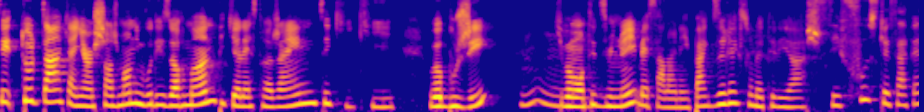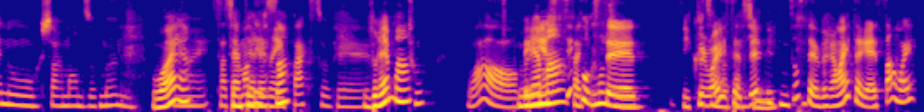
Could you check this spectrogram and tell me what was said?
tu sais, tout le temps, quand il y a un changement au niveau des hormones, puis qu'il y a l'estrogène, tu sais, qui, qui va bouger, hmm. qui va monter, diminuer, ben, ça a un impact direct sur le TDAH. C'est fou ce que ça fait, nos charmantes hormones. Ouais, hein? Ça a tellement des impacts sur euh, Vraiment. tout. Wow! Mais Vraiment. merci Fait que pour ce- Écoute, ouais, cette belle définition, c'était vraiment intéressant, ouais.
